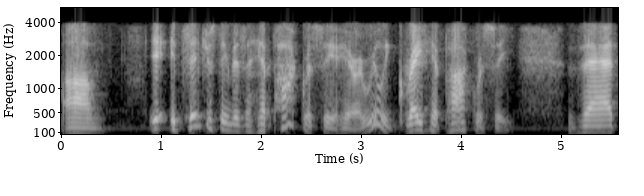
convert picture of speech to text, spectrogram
Um, it, it's interesting. There's a hypocrisy here, a really great hypocrisy, that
